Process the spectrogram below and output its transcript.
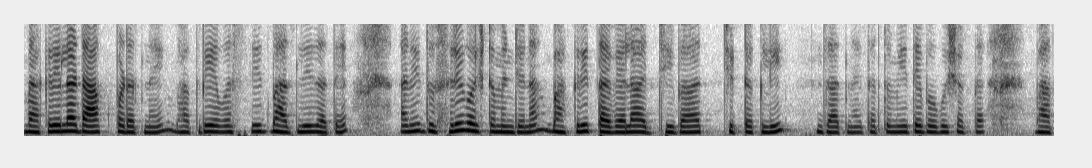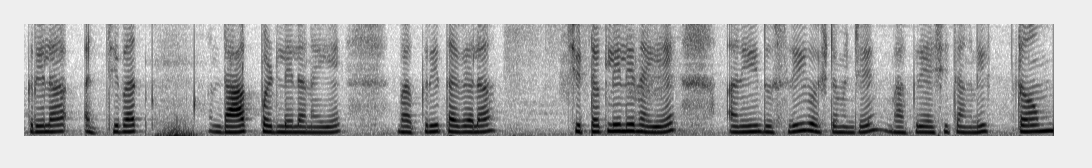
भाकरीला डाग पडत नाही भाकरी व्यवस्थित भाजली जाते. आणि दुसरी गोष्ट म्हणजे ना भाकरी तव्याला अजिबात चिटकली जात नाही. तर तुम्ही इथे बघू शकता भाकरीला अजिबात डाग पडलेला नाही आहे भाकरी तव्याला चिटकलेली नाही आहे आणि दुसरी गोष्ट म्हणजे भाकरी अशी चांगली टम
